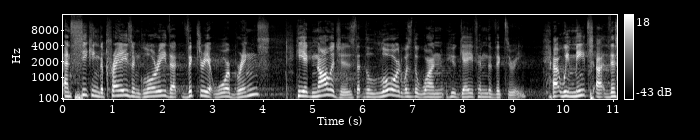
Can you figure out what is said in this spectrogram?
and seeking the praise and glory that victory at war brings, he acknowledges that the Lord was the one who gave him the victory. Uh, we meet uh, this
